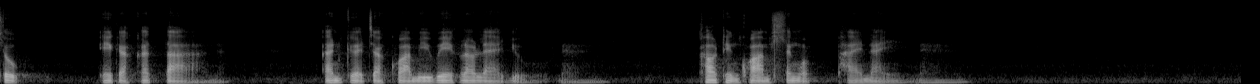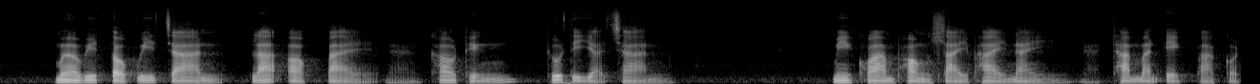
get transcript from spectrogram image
สุข เอกคตานะอันเกิดจากความมีเวกแล้วแลอยู่ เข้าถึงความสงบภายในนะเมื่อวิตกวิจารละออกไปนะเข้าถึงทุติยฌานมีความผ่องใสภายในนะทำมันเอกปรากฏ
